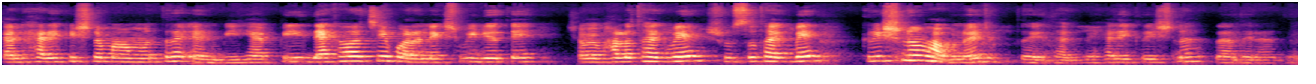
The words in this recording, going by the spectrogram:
চান হরে কৃষ্ণ মহামন্ত্র অ্যান্ড বি হ্যাপি দেখা হচ্ছে পরে নেক্সট ভিডিওতে সবাই ভালো থাকবে সুস্থ থাকবে কৃষ্ণ ভাবনায় যুক্ত হয়ে থাকবে হরে কৃষ্ণ রাধে রাধে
